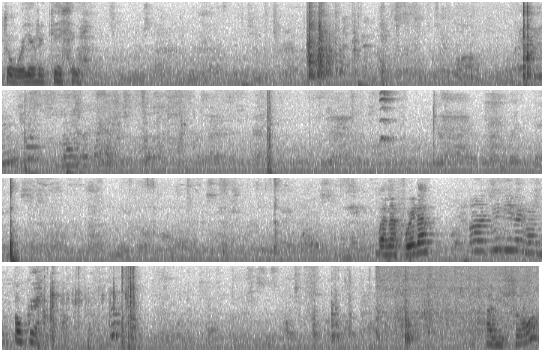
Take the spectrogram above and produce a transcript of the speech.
Esto huele riquísimo. ¿Van afuera? Ah. Ok. ¿Avisó?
